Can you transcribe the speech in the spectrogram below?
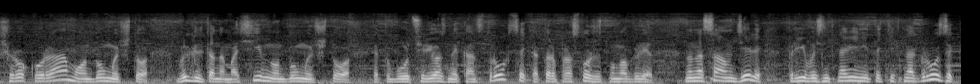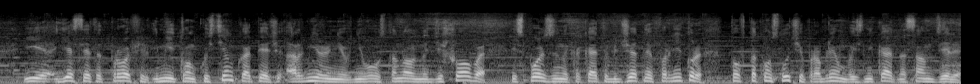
широкую раму, он думает, что выглядит она массивно, он думает, что это будет серьезная конструкция, которая прослужит много лет. Но на самом деле при возникновении таких нагрузок, и если этот профиль имеет тонкую стенку, опять же, армирование в него установлено дешевое, использована какая-то бюджетная фурнитура, то в таком случае проблемы возникают на самом деле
